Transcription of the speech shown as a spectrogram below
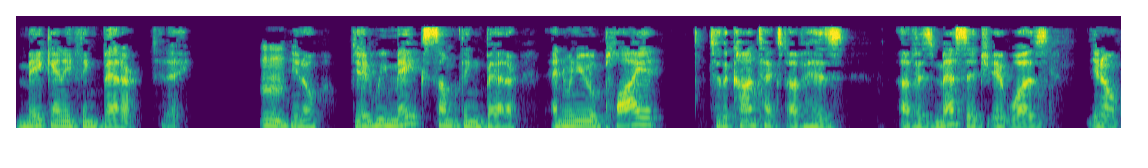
make anything better today? Mm. You know, did we make something better? And when you apply it to the context of his, of his message, it was, you know,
